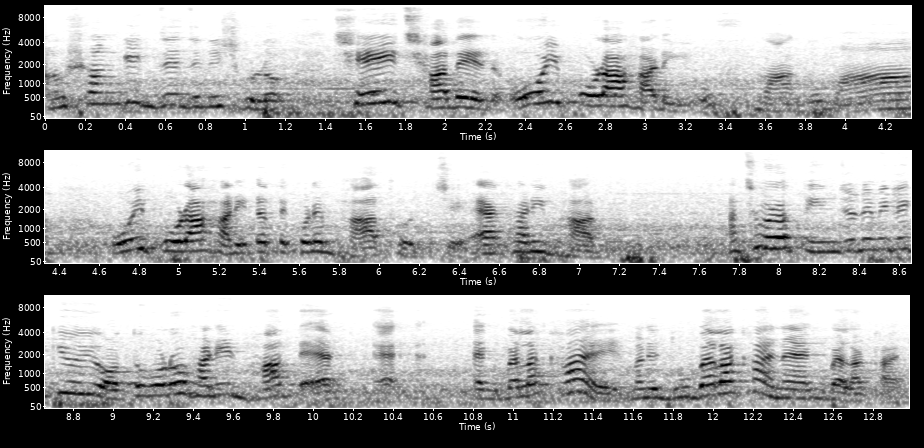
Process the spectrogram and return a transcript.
আনুষঙ্গিক যে জিনিসগুলো, সেই ছাদের ওই পোড়া হাঁড়ি, উফ মা গো মা, ওই পোড়া হাঁড়িটাতে করে ভাত হচ্ছে, এক হাঁড়ি ভাত। আচ্ছা ওরা তিনজনে মিলে কি ওই অত বড় হাঁড়ির ভাত এক একবেলা খায় মানে দুবেলা খায় না একবেলা খায়।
